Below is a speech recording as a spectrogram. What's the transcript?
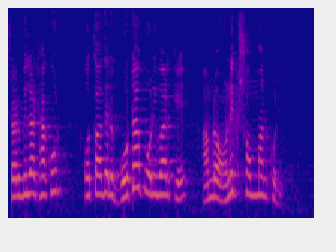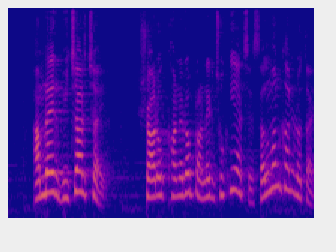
শর্মিলা ঠাকুর ও তাদের গোটা পরিবারকে আমরা অনেক সম্মান করি। আমরা এর বিচার চাই শাহরুখ খানেরও প্রাণের ঝুঁকি আছে সলমান খানেরও তাই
